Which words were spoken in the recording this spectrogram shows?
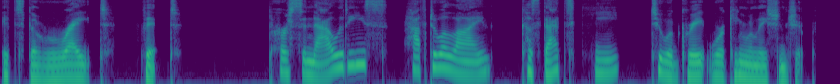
it's the right fit. Personalities have to align because that's key to a great working relationship.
